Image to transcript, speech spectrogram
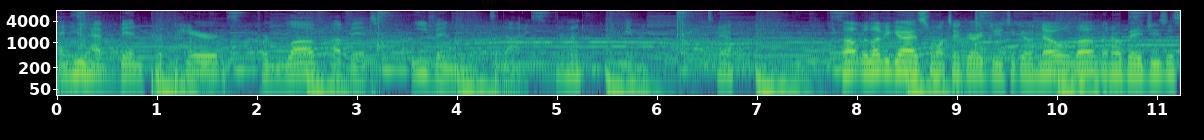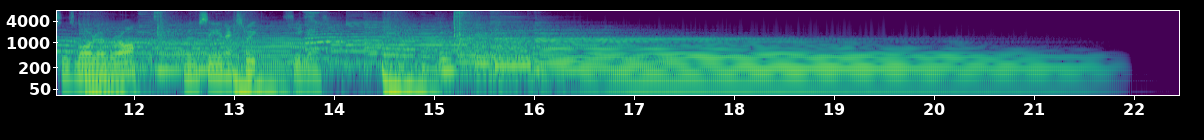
and who have been prepared for love of it even to die. Amen. Amen. Yeah. Well, we love you guys. We want to encourage you to go know, love, and obey Jesus as Lord over all. We will see you next week. See you guys.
